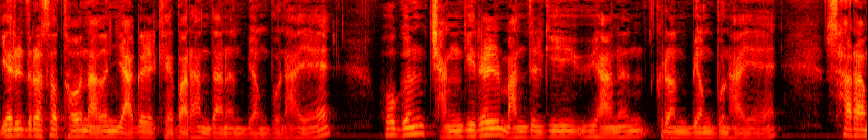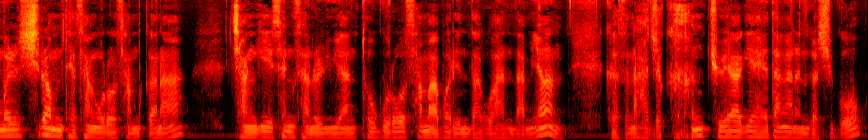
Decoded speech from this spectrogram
예를 들어서 더 나은 약을 개발한다는 명분하에 혹은 장기를 만들기 위하는 그런 명분하에 사람을 실험 대상으로 삼거나 장기 생산을 위한 도구로 삼아버린다고 한다면 그것은 아주 큰 죄악에 해당하는 것이고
